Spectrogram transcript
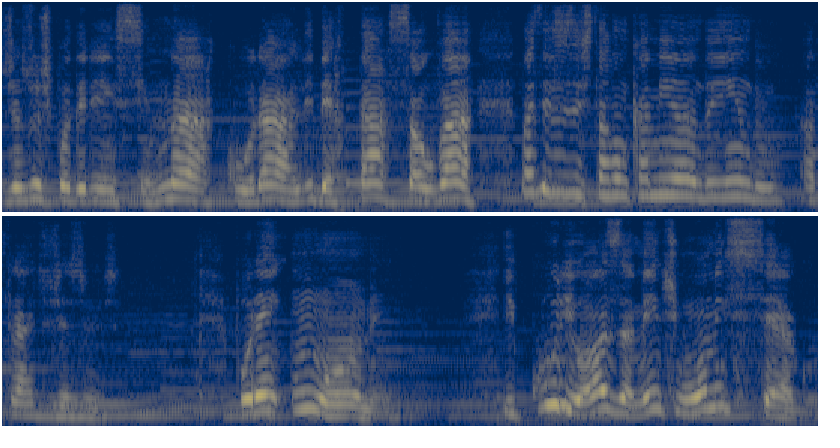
Jesus poderia ensinar, curar, libertar, salvar, mas eles estavam caminhando e indo atrás de Jesus. Porém, um homem, e curiosamente um homem cego,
